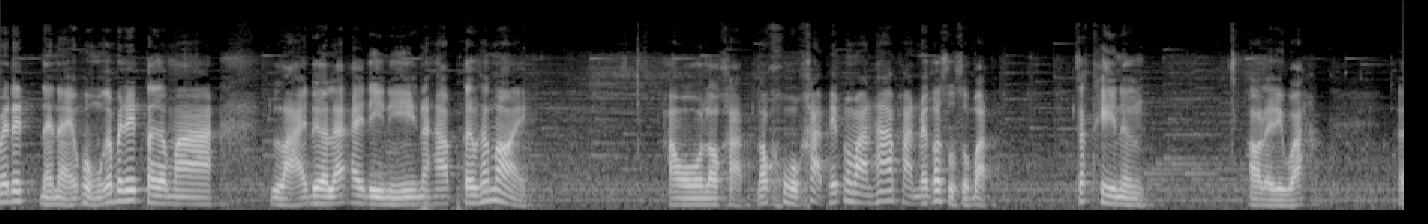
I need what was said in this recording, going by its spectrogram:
ไม่ได้ไหนๆผมก็ไม่ได้เติมมาหลายเดือนแล้วไอดีนี้นะครับ เติมสักหน่อย เอาเราขาดเราขาดเพชรประมาณห้าพันมันก็สู่สมบัติ สักทีหนึ่งเอาอะไรดีวะ เอ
